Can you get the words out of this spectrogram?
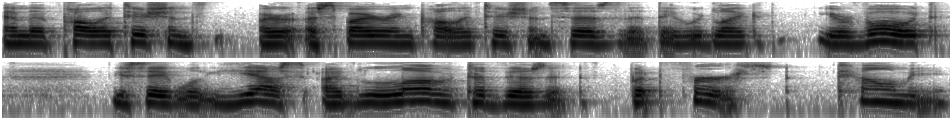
and the politician or aspiring politician says that they would like your vote, you say, Well, yes, I'd love to visit, but first, tell me,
